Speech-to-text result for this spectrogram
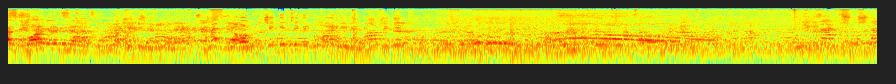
Biraz buhar gelebilir yani. Tamam mı? Çekil çekil buhar gelir. Çekil. Ne güzel pişmişler.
